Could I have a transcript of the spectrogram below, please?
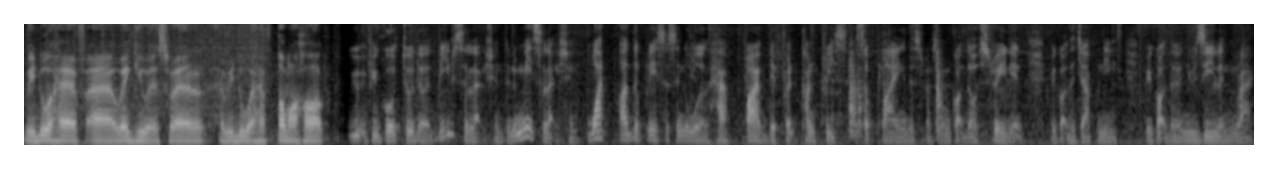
we do have uh, Wagyu as well. We do have tomahawk. If you go to the beef selection, to the meat selection, what other places in the world have five different countries supplying this restaurant? We've got the Australian, we've got the Japanese, we've got the New Zealand rack,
